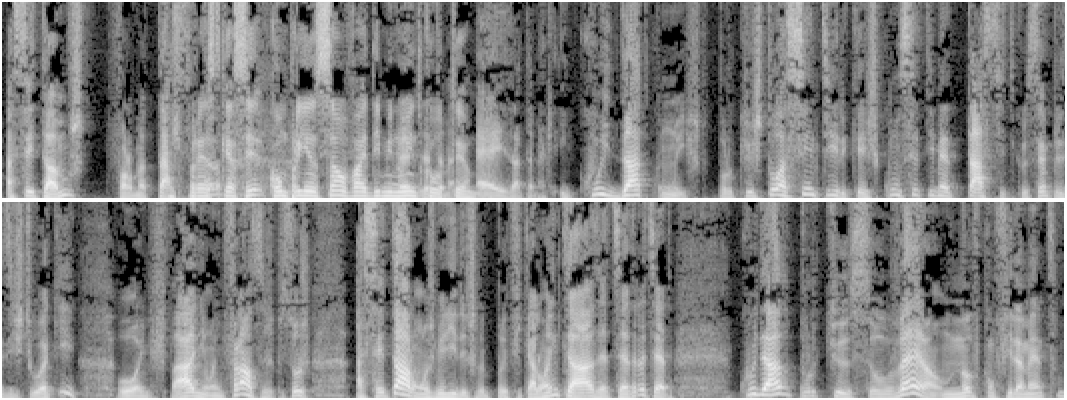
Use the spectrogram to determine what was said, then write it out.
aceitamos forma tácita. Mas parece que essa compreensão vai diminuindo é, com o tempo. É, exatamente. E cuidado com isto, porque estou a sentir que este consentimento tácito que sempre existiu aqui, ou em Espanha, ou em França, as pessoas aceitaram as medidas, ficaram em casa, etc, etc. Cuidado, porque se houver um novo confinamento,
